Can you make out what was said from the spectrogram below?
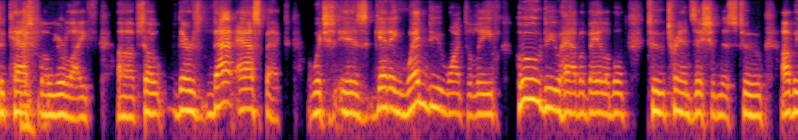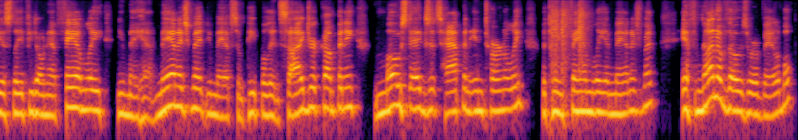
to cash flow your life? Uh, so there's that aspect which is getting when do you want to leave? Who do you have available to transition this to? Obviously if you don't have family you may have management you may have some people inside your company. Most exits happen internally between family and management if none of those are available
